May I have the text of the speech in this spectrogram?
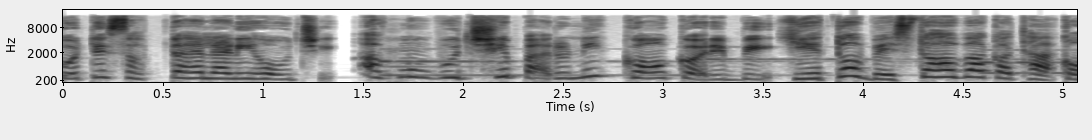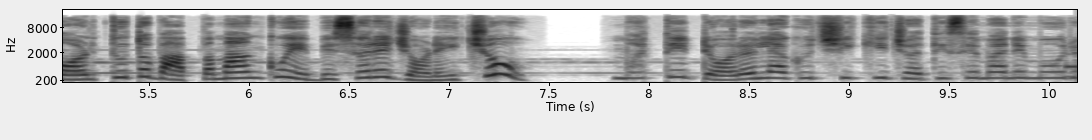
ଗୋଟେ ସପ୍ତାହ ହେଲାଣି ହଉଛି। ଆଉ ମୁଁ ବୁଝିପାରୁନି କଣ କରିବି। ଇଏ ତ ବ୍ୟସ୍ତ ହବା କଥା। କଣ ତୁ ତୋ ବାପା ମାଙ୍କୁ ଏ ବିଷୟରେ ଜଣେଇଛୁ? ମତେ ଡର ଲାଗୁଛି କି ଯଦି ସେମାନେ ମୋର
